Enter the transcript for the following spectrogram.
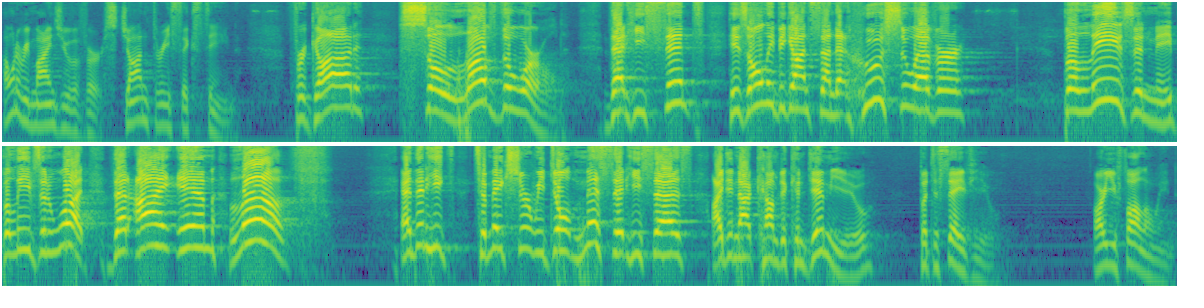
I want to remind you of a verse John 3 16. For God so loved the world that he sent his only begotten Son, that whosoever believes in me, believes in what? That I am love. And then he, to make sure we don't miss it, he says, I did not come to condemn you, but to save you. Are you following?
